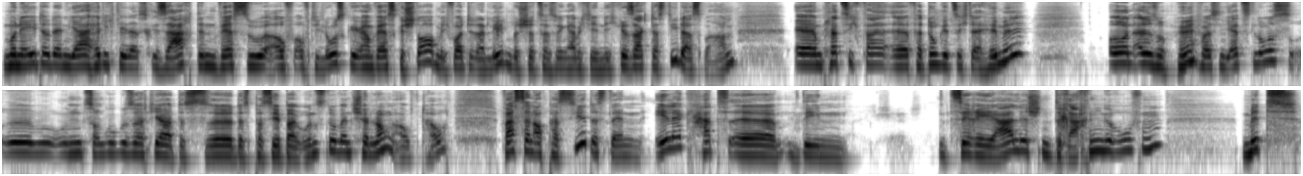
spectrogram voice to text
Moneto denn ja, hätte ich dir das gesagt, dann wärst du auf, auf die losgegangen, wärst gestorben. Ich wollte dein Leben beschützen, deswegen habe ich dir nicht gesagt, dass die das waren. Ähm, plötzlich ver, äh, verdunkelt sich der Himmel. Und alle so, hä, was ist denn jetzt los? Äh, Und Son Goku sagt, ja, das, äh, das passiert bei uns nur, wenn Shenlong auftaucht. Was dann auch passiert ist, denn Elek hat äh, den cerealischen Drachen gerufen mit.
